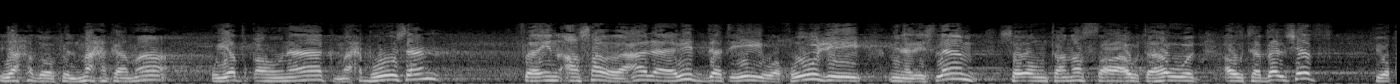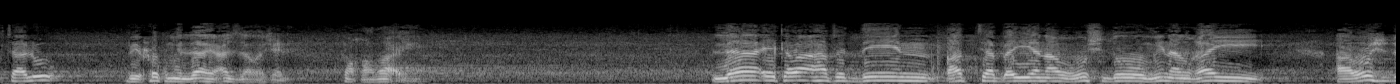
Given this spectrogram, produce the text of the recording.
يحضر في المحكمة ويبقى هناك محبوسا فإن أصر على ردته وخروجه من الإسلام سواء تنصر أو تهود أو تبلشف يقتل بحكم الله عز وجل وقضائه. لا إكراه في الدين قد تبين الرشد من الغي الرشد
